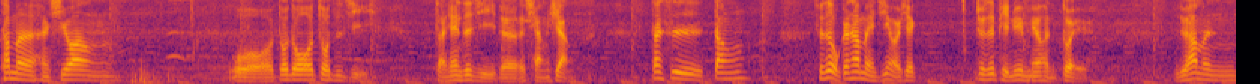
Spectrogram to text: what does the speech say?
他们很希望我多多做自己，展现自己的强项。但是当就是我跟他们已经有一些。就是频率没有很对，我觉得他们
